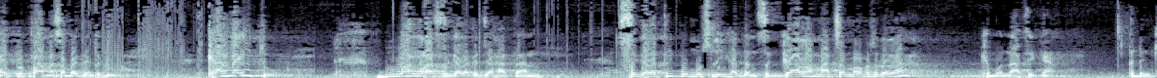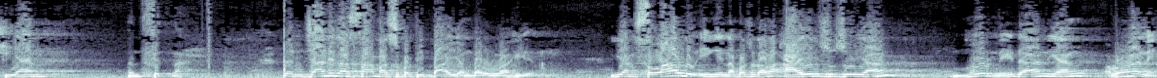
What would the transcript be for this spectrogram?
Ayat pertama sampai yang kedua. Karena itu, buanglah segala kejahatan, segala tipu muslihat dan segala macam apa saudara? Kemunafikan, kedengkian dan fitnah. Dan jadilah sama seperti bayi yang baru lahir, yang selalu ingin apa saudara? Air susu yang murni dan yang rohani,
